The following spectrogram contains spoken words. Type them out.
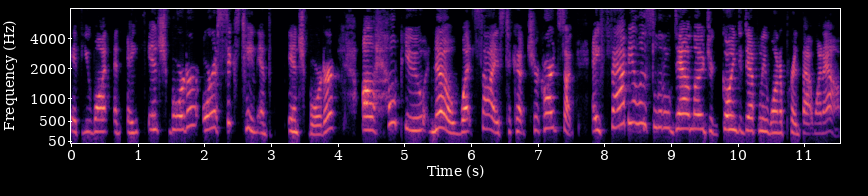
if you want an eighth inch border or a 16 inch border. I'll help you know what size to cut your cardstock. A fabulous little download. You're going to definitely want to print that one out.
